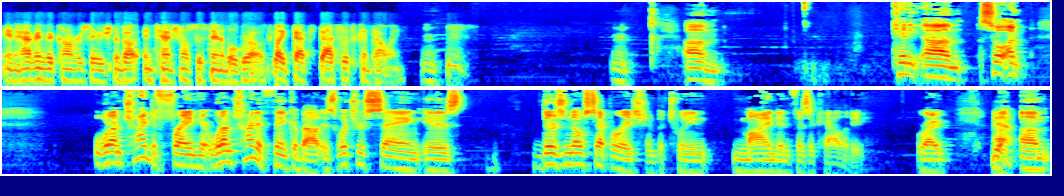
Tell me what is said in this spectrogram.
in having the conversation about intentional sustainable growth like that's that's what's compelling mm. Mm. Um, Kenny, um, so I'm what I'm trying to frame here, what I'm trying to think about is what you're saying is there's no separation between mind and physicality, right? Yeah. Uh, um,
